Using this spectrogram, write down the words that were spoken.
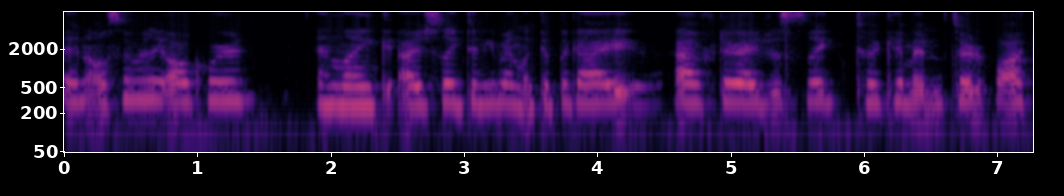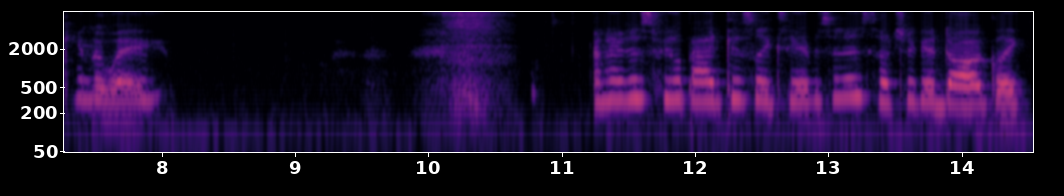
and also really awkward. And like, I just like didn't even look at the guy after. I just like took him and started walking away. And I just feel bad because like Samson is such a good dog. Like,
